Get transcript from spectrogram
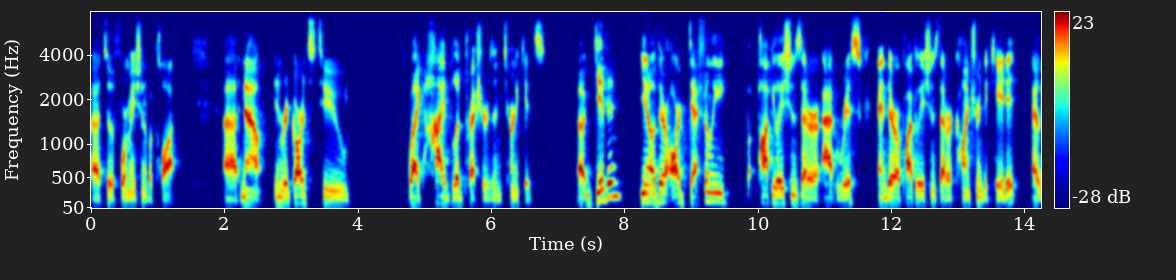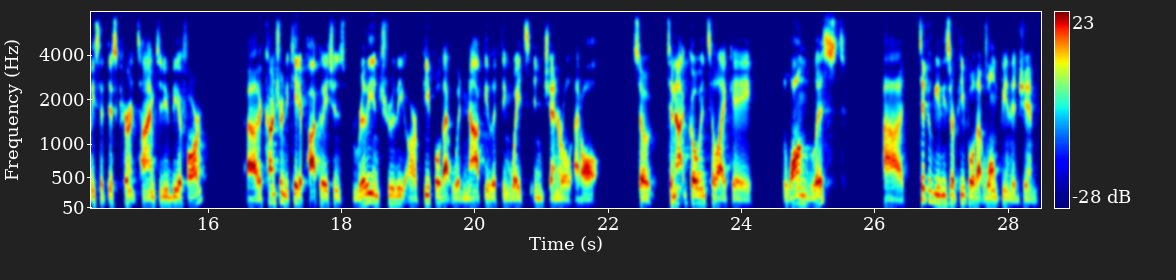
uh, to the formation of a clot. Uh, now, in regards to like high blood pressures and tourniquets, uh, given you know there are definitely populations that are at risk, and there are populations that are contraindicated, at least at this current time, to do BFR. Uh, the contraindicated populations really and truly are people that would not be lifting weights in general at all. So to not go into like a long list, uh, typically these are people that won't be in the gym.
